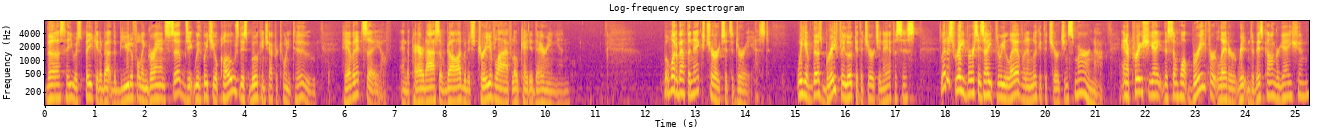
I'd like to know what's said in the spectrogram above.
Thus, he was speaking about the beautiful and grand subject with which he'll close this book in chapter 22 heaven itself and the paradise of God with its tree of life located therein. But what about the next church that's addressed? We have thus briefly looked at the church in Ephesus. Let us read verses 8 through 11 and look at the church in Smyrna and appreciate the somewhat briefer letter written to this congregation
